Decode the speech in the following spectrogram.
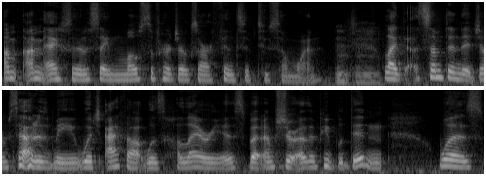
I'm I'm actually gonna say most of her jokes are offensive to someone. Mm-hmm. Like something that jumps out at me, which I thought was hilarious, but I'm sure other people didn't, was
